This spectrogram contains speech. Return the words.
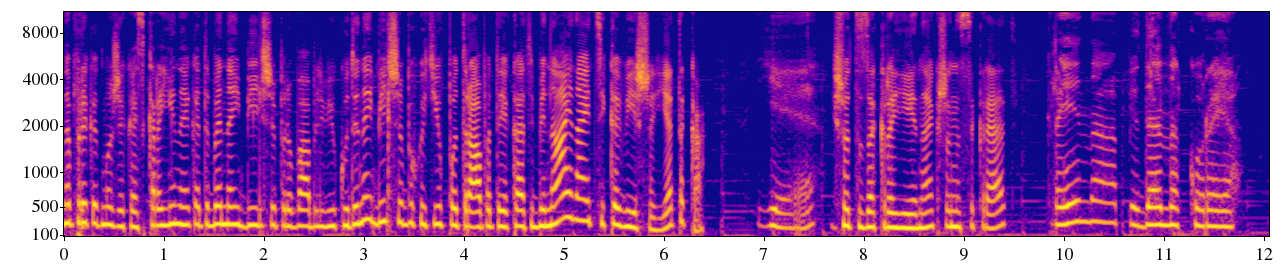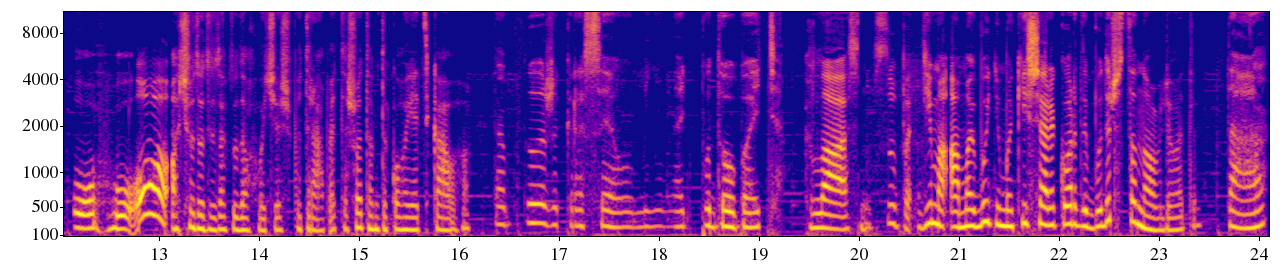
Наприклад, може якась країна, яка тебе найбільше приваблює, ти найбільше би хотів потрапити, яка тобі най-найцікавіша, є така? Є. І що це за країна, якщо не секрет? Країна Південна Корея. Ого! А чого ти так туди хочеш потрапити? Що там такого є цікавого? Там дуже красиво, мені навіть подобається. Класно, супер. Діма, а в майбутньому які ще рекорди будеш встановлювати? Так.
